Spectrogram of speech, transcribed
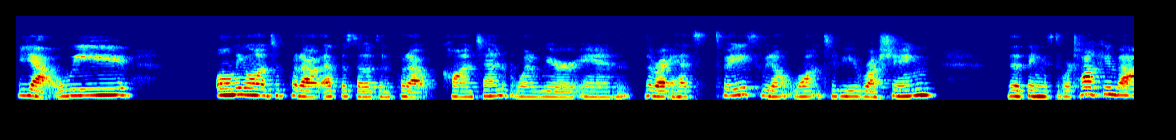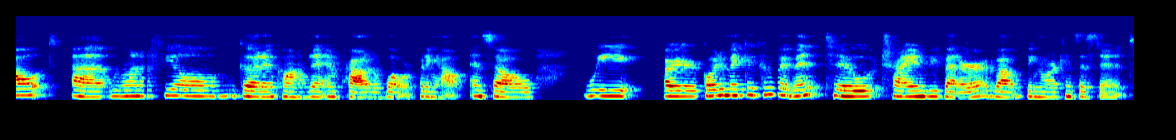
yeah, we only want to put out episodes and put out content when we're in the right headspace. We don't want to be rushing the things we're talking about. Uh, we want to feel good and confident and proud of what we're putting out. And so we are going to make a commitment to try and be better about being more consistent.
